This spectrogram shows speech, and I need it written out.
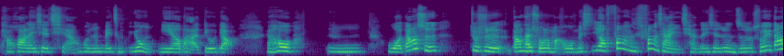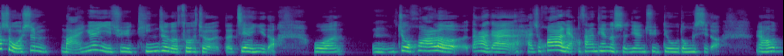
他花了一些钱或者没怎么用，你也要把它丢掉。然后嗯，我当时就是刚才说了嘛，我们要放放下以前的一些认知，所以当时我是蛮愿意去听这个作者的建议的。我嗯就花了大概还是花了两三天的时间去丢东西的，然后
